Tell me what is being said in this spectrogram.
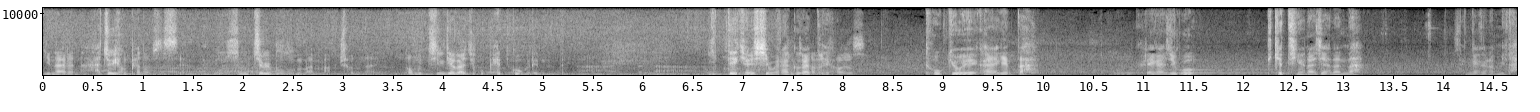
이날은 아주 형편없었어요. 힘줄 부분만 막 줬나요? 너무 찔겨가지고 뱉고 그랬는데 이때 결심을 한 것 같아요. 도쿄에 가야겠다. 그래가지고 티켓팅을 하지 않았나 생각을 합니다.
